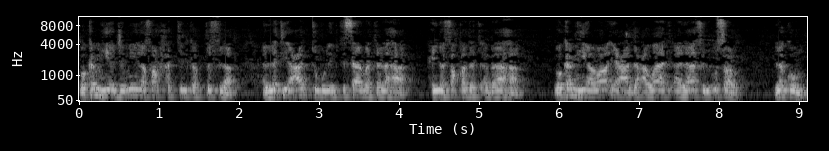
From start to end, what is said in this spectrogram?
وكم هي جميلة فرحة تلك الطفلة التي أعدتم الابتسامة لها حين فقدت أباها. وكم هي رائعة دعوات آلاف الأسر لكم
